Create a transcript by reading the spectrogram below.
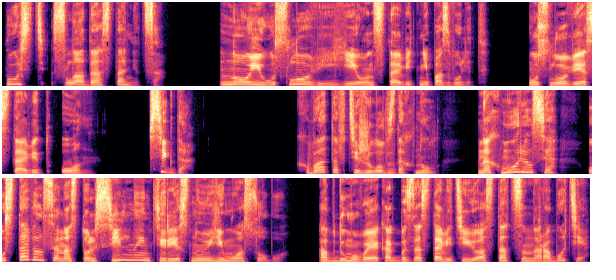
Пусть Слада останется. Но и условий ей он ставить не позволит. Условия ставит он. Всегда. Хватов тяжело вздохнул, нахмурился, уставился на столь сильно интересную ему особу, обдумывая, как бы заставить ее остаться на работе,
